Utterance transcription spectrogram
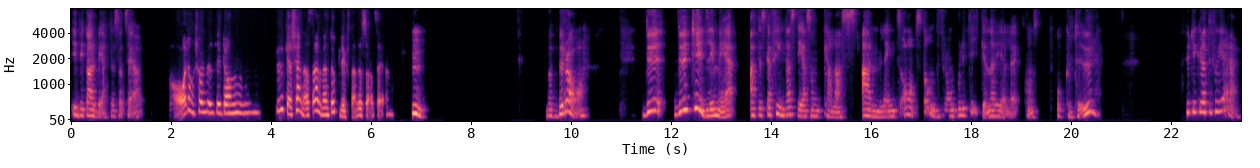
i ditt arbete så att säga? Ja, de, de, de brukar kännas allmänt upplyftande så att säga. Mm. Vad bra. Du, du är tydlig med att det ska finnas det som kallas armlängds avstånd från politiken när det gäller konst och kultur. Hur tycker du att det fungerar?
